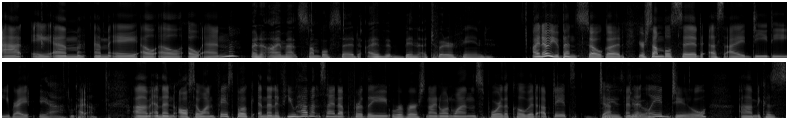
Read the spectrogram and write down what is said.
at A M M A L L O N. And I'm at Sumbul Sid. I've been a Twitter fiend. I know you've been so good. You're Sumbul Sid S I D D, right? Yeah. Okay. yeah. Um, and then also on Facebook. And then if you haven't signed up for the reverse 911s for the COVID updates, Please definitely do. Um, because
